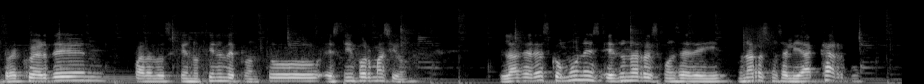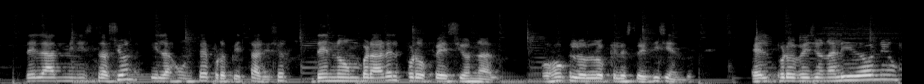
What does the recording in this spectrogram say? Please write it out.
Recuerden, para los que no tienen de pronto esta información, las áreas comunes es una responsabilidad, a cargo de la administración y la junta de propietarios, de nombrar el profesional. Ojo que lo, lo que le estoy diciendo. El profesional idóneo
